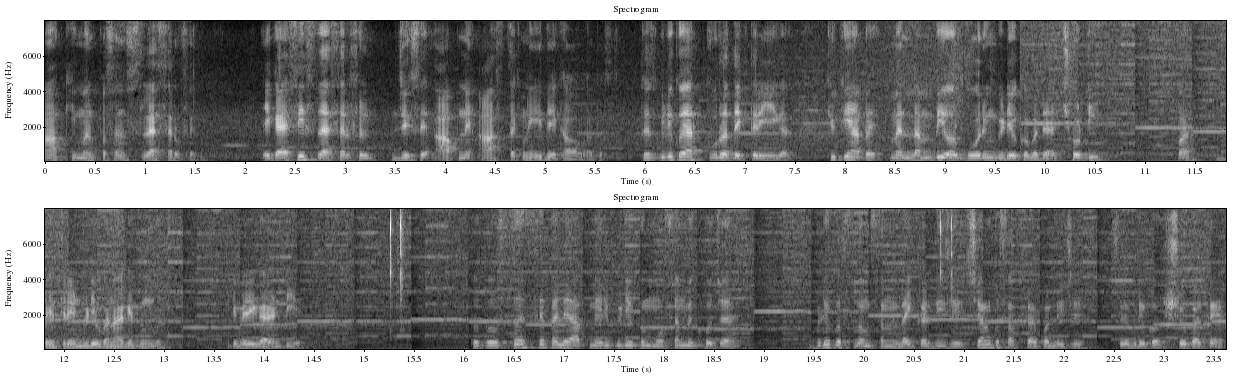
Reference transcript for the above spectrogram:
आपकी मनपसंद स्लैशर फ़िल्म एक ऐसी स्लैशर फ़िल्म जिसे आपने आज तक नहीं देखा होगा दोस्तों। तो इस वीडियो को यार पूरा देखते रहिएगा, क्योंकि यहाँ पे मैं लंबी और बोरिंग वीडियो के बजाय छोटी पर बेहतरीन वीडियो बना के दूँगा। ये मेरी गारंटी है। तो दोस्तों, इससे पहले आप मेरी वीडियो को मोशन में खो जाएँ। वीडियो को स्लो मोशन में लाइक कर दीजिए, चैनल को सब्सक्राइब कर लीजिए। चलिए वीडियो को शुरू करते हैं।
